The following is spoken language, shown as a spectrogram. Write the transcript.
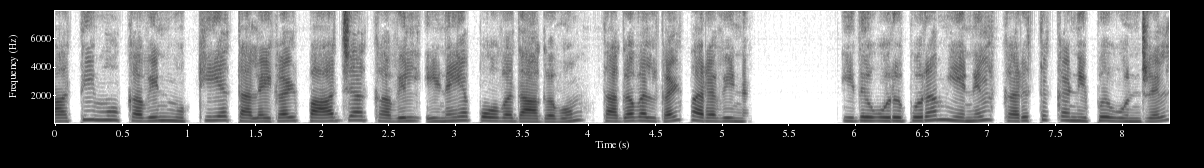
அதிமுகவின் முக்கிய தலைகள் பாஜகவில் இணையப்போவதாகவும் தகவல்கள் பரவின. இது ஒரு புறம் எனில் கருத்துக்கணிப்பு ஒன்றில்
